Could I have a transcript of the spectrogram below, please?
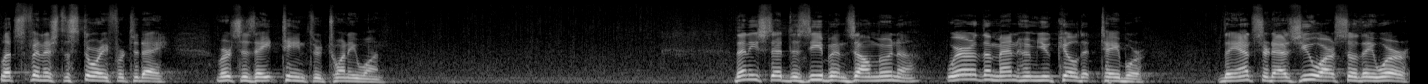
Let's finish the story for today verses 18 through 21. Then he said to Zebah and Zalmunna, Where are the men whom you killed at Tabor? They answered, As you are, so they were.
